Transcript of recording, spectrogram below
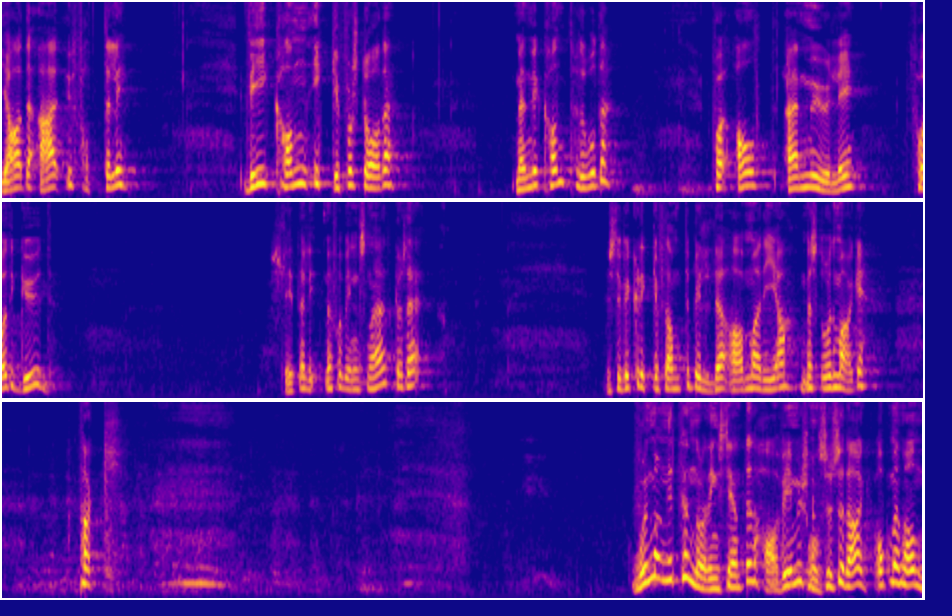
Ja, det er ufattelig. Vi kan ikke forstå det, men vi kan tro det. For alt er mulig for Gud. Sliter litt med forbindelsen her. skal vi se. Hvis du vil klikke fram til bildet av Maria med stor mage. Takk. Hvor mange tenåringsjenter har vi i Misjonshuset i dag? Opp med en hånd.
